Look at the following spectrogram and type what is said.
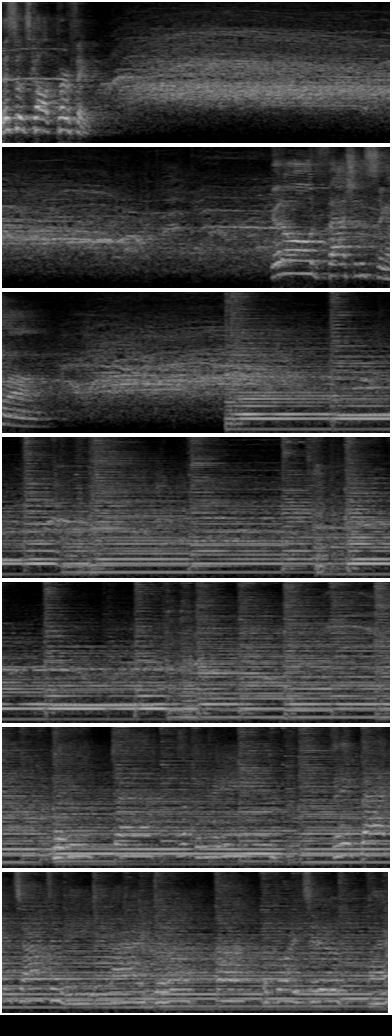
This one's called Perfect. Good old fashioned sing along. talk to me, and I do up according to my.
